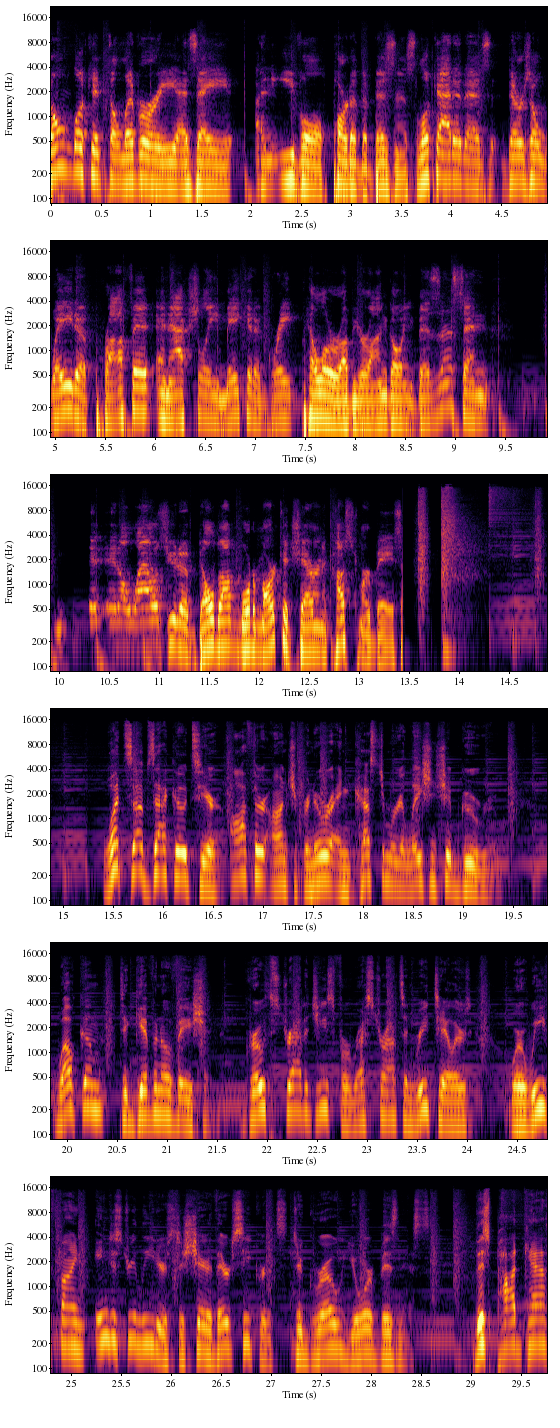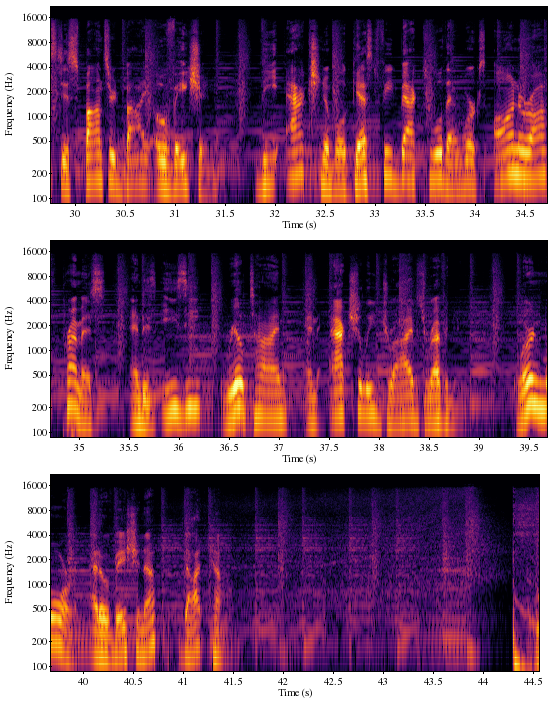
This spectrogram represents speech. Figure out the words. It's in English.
don't look at delivery as a an evil part of the business. Look at it as there's a way to profit and actually make it a great pillar of your ongoing business, and it, it allows you to build up more market share and a customer base. What's up, Zach Oates here, author, entrepreneur, and customer relationship guru. Welcome to Give an Ovation, growth strategies for restaurants and retailers, where we find industry leaders to share their secrets to grow your business. This podcast is sponsored by Ovation, the actionable guest feedback tool that works on or off premise and is easy, real time, and actually drives revenue. Learn more at ovationup.com.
